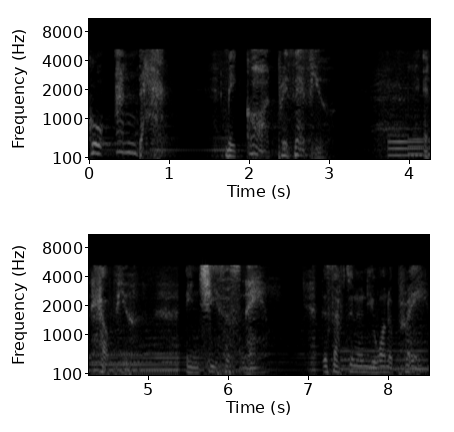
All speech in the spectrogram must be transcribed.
go under. May God preserve you and help you in Jesus' name. This afternoon, you want to pray.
